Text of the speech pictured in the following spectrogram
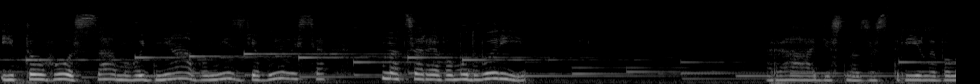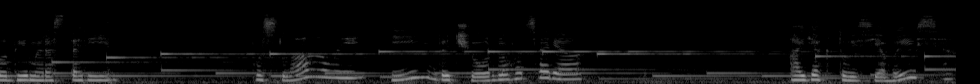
і того самого дня вони з'явилися на царевому дворі. Радісно зустріли Володимира старі, послали і до чорного царя. А як той з'явився,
